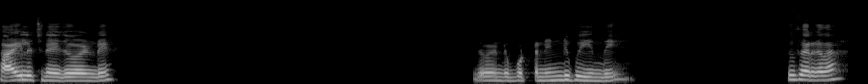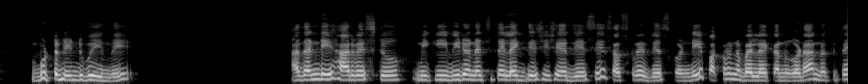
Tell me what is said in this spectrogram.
కాయలు వచ్చినాయి చూడండి. చూడండి బుట్ట నిండిపోయింది. చూసారు కదా బుట్ట నిండిపోయింది. అదండి హార్వెస్ట్ మీకు ఈ వీడియో నచ్చితే లైక్ చేసి షేర్ చేసి సబ్స్క్రైబ్ చేసుకోండి పక్కనున్న బెల్ ఐకాన్ కూడా నొక్కితే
